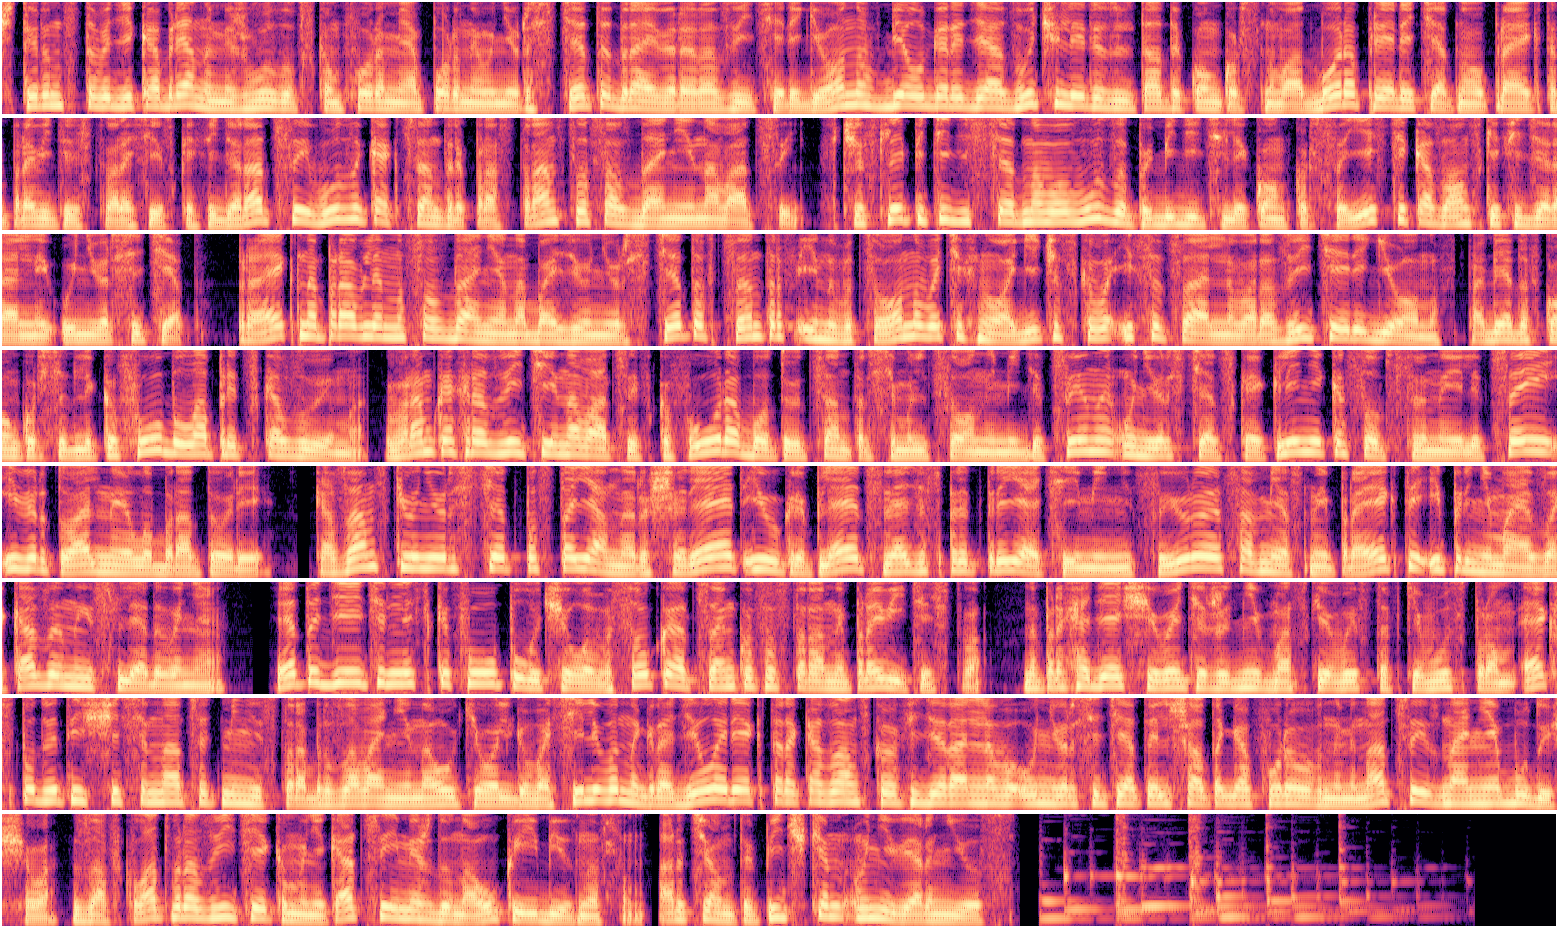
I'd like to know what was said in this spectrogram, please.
14 декабря на Межвузовском форуме «Опорные университеты. Драйверы развития регионов» в Белгороде озвучили результаты конкурсного отбора приоритетного проекта правительства Российской Федерации «Вузы как центры пространства создания инноваций». В числе 51 вуза победителей конкурса есть и Казанский федеральный университет. Проект направлен на создание на базе университетов центров инновационного, технологического и социального развития регионов. Победа в конкурсе для КФУ была предсказуема. В рамках развития инноваций в КФУ работают Центр симуляционной медицины, университетская клиника, клиника, собственные лицеи и виртуальные лаборатории. Казанский университет постоянно расширяет и укрепляет связи с предприятиями, инициируя совместные проекты и принимая заказы на исследования. Эта деятельность КФУ получила высокую оценку со стороны правительства. На проходящей в эти же дни в Москве выставке Вузпром Экспо 2017 министр образования и науки Ольга Васильева наградила ректора Казанского федерального университета Ильшата Гафурова в номинации «Знание будущего» за вклад в развитие коммуникации между наукой и бизнесом. Артем Тупичкин, Univer News.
